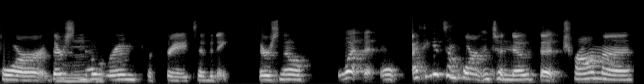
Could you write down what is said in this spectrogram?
for there's mm-hmm. no room for creativity. There's no what I think it's important to note that trauma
